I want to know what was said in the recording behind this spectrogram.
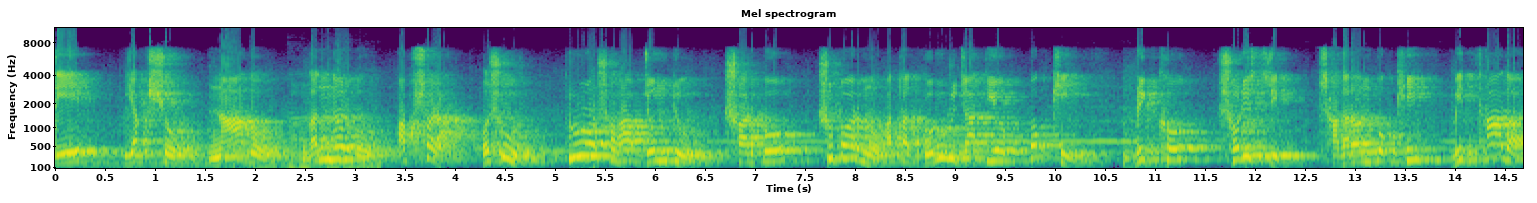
দেব যক্ষ নাগ গন্ধর্ব, অপ্সরা, অসুর, ক্রূর স্বভাব জন্তু, সর্প, সুপর্ণ, অর্থাৎ গরুর জাতীয় পক্ষী, বৃক্ষ, সরীসৃপ, সাধারণ পক্ষী বিদ্যাধর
